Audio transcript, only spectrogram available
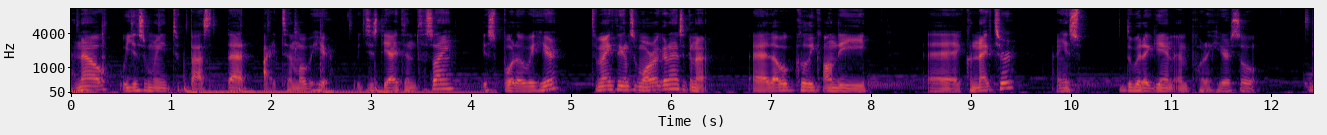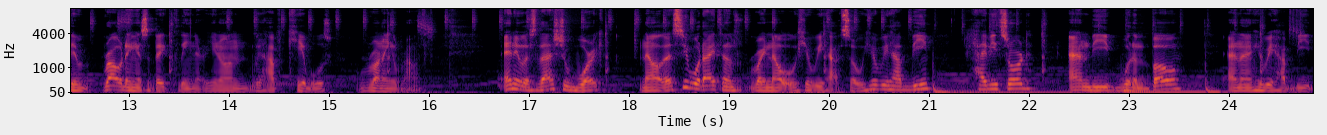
And now we just need to pass that item over here which is the item to sign just put over here. To make things more organized I'm gonna uh, double click on the uh, connector and just do it again and put it here. So the routing is a bit cleaner you know and we have cables running around. Anyways that should work. Now let's see what items right now over here we have. So here we have the heavy sword and the wooden bow, and then here we have the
